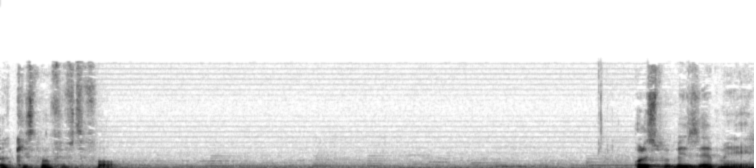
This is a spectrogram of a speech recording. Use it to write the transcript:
Okay, it's not 54. Holy Spirit is there, me.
